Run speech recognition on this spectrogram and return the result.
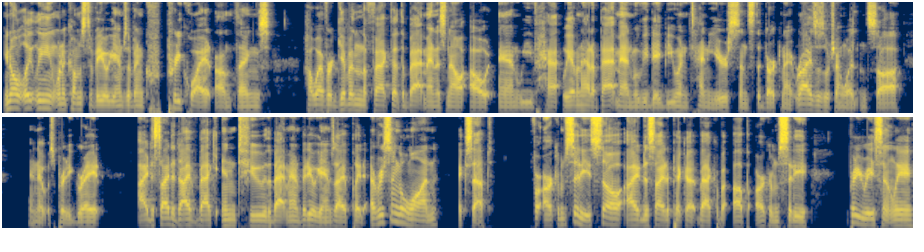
You know, lately, when it comes to video games, I've been pretty quiet on things. However, given the fact that the Batman is now out and we've had we haven't had a Batman movie debut in 10 years since The Dark Knight Rises, which I went and saw and it was pretty great. I decided to dive back into the Batman video games. I have played every single one except for Arkham City. So, I decided to pick up back up Arkham City pretty recently.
